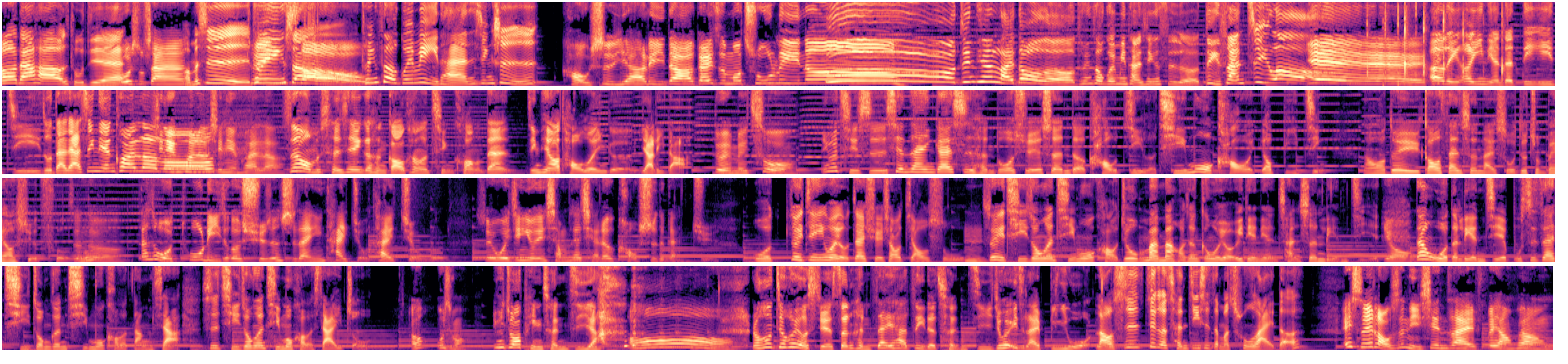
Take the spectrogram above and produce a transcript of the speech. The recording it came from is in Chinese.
Hello，大家好，我是涂杰，我是苏珊，我们是 Twinkle 闺蜜谈心事。考试压力大，该怎么处理呢？哦，今天来到了 Twinkle 闺蜜谈心事的第三季了，耶！二零二一年的第一集，祝大家新年快乐！新年快乐，新年快乐！虽然我们呈现一个很高亢的情况，但今天要讨论一个压力大。对，没错，因为其实现在应该是很多学生的考季了，期末考要逼近。然后对于高三生来说，就准备要学测了。真的，但是我脱离这个学生时代已经太久太久了，所以我已经有点想不太起来那个考试的感觉。我最近因为有在学校教书，嗯，所以期中跟期末考就慢慢好像跟我有一点点产生连结。有，但我的连结不是在期中跟期末考的当下，是期中跟期末考的下一周。哦，为什么？因为就要评成绩呀，哦，然后就会有学生很在意他自己的成绩，就会一直来逼我。老师，这个成绩是怎么出来的？哎，所以老师你现在非常非常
